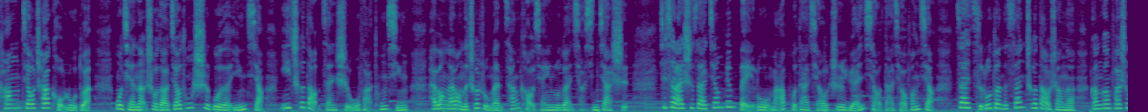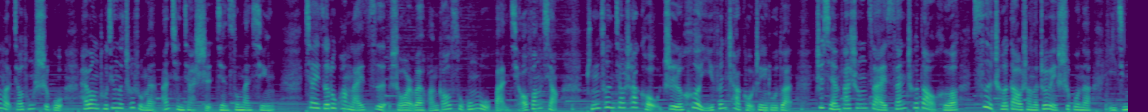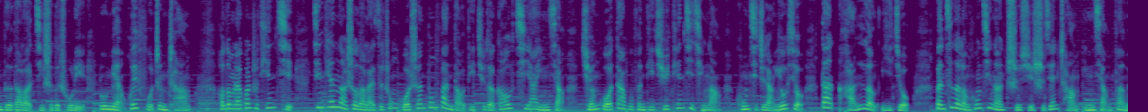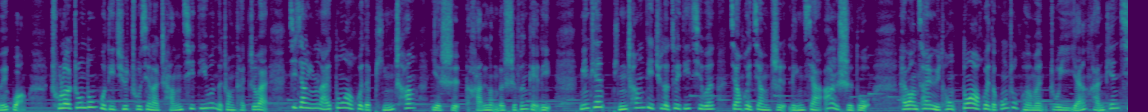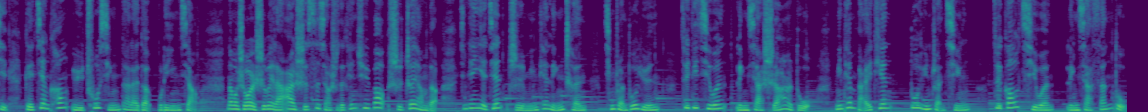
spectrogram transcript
昌交叉口路段，目前呢受到交通事故的影响，一车道暂时无法通行，还望来往的车主们参考相应路段，小心驾驶。接下来是在江边北路马浦大桥至元小大桥方向，在此路段的三车道上呢，刚刚发生了交通事故，还望途经的车主们安全驾驶，减速慢行。下一则路况来自首尔外环高速公路板桥方向，平村交叉口至鹤宜分岔口这一路段，之前发生在三车道和四车道上的追尾事故呢，已经得到了及时的处理，路面恢复正常。好的，我们来关注天气，今天呢，受到来自中国山东半岛地区的高气压影响，全国大部分地区天气晴朗，空气质量优秀，但寒冷依旧。本次的冷空气呢，持续时间长，影响范围广。除了中东部地区出现了长期低温的状态之外，即将迎来冬奥会的平昌也是寒冷的十分给力。明天平昌地区的最低气温将会降至零下二十度。还望参与通冬奥会的公众朋友们注意严寒天气给健康与出行带来的不利影响。那么首尔市未来二十四小时的天气预报是这样的：今天夜间至明天凌晨晴转多云，最低气温零下十二度；明天白天。多云转晴，最高气温零下三度。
